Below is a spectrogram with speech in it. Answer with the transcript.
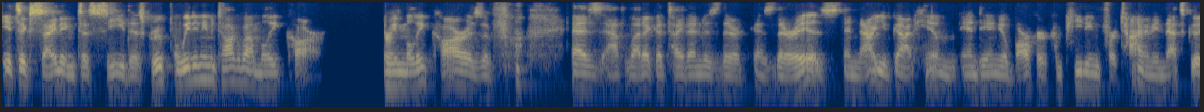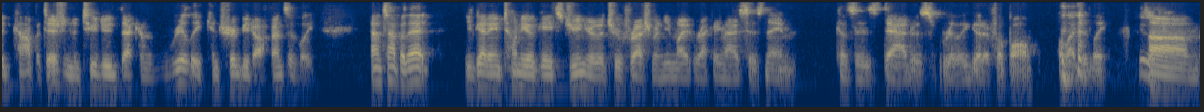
it's exciting to see this group. And we didn't even talk about Maliq Carr. I mean, Maliq Carr is a, as athletic a tight end as there as there is, and now you've got him and Daniel Barker competing for time. I mean, that's good competition and two dudes that can really contribute offensively. On top of that, you've got Antonio Gates Jr., the true freshman. You might recognize his name because his dad was really good at football, allegedly. okay. um,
